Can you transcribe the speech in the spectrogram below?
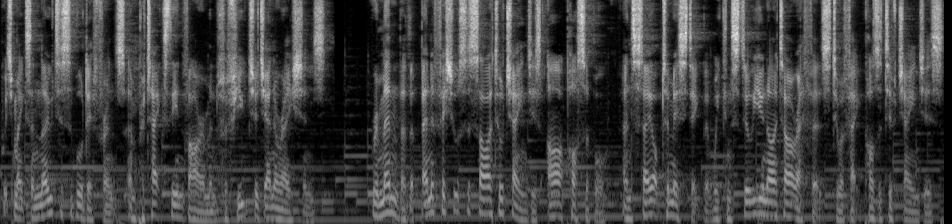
which makes a noticeable difference and protects the environment for future generations. Remember that beneficial societal changes are possible and stay optimistic that we can still unite our efforts to effect positive changes.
